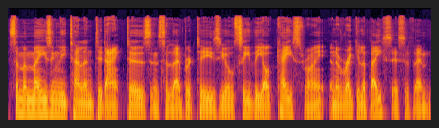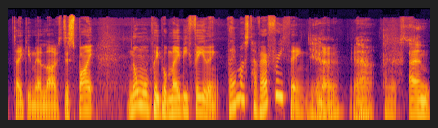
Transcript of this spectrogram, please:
some amazingly talented actors and celebrities, you'll see the odd case, right? On a regular basis of them taking their lives despite normal people may be feeling they must have everything, you know? yeah. And And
